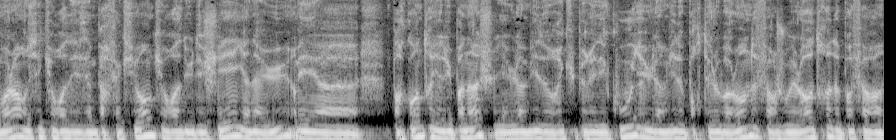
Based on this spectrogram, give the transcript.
voilà, on sait qu'il y aura des imperfections, qu'il y aura du déchet, il y en a eu, mais euh, par contre, il y a du panache, il y a eu l'envie de récupérer des coups, il y a eu l'envie de porter le ballon, de faire jouer l'autre, de pas faire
